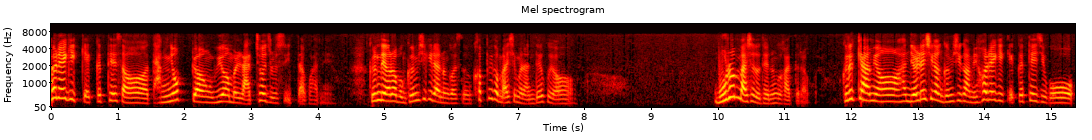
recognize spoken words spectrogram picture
혈액이 깨끗해서 당뇨병 위험을 낮춰줄 수 있다고 하네요. 그런데 여러분 금식이라는 것은 커피도 마시면 안 되고요. 물은 마셔도 되는 것 같더라고요. 그렇게 하면 한 14시간 금식하면 혈액이 깨끗해지고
